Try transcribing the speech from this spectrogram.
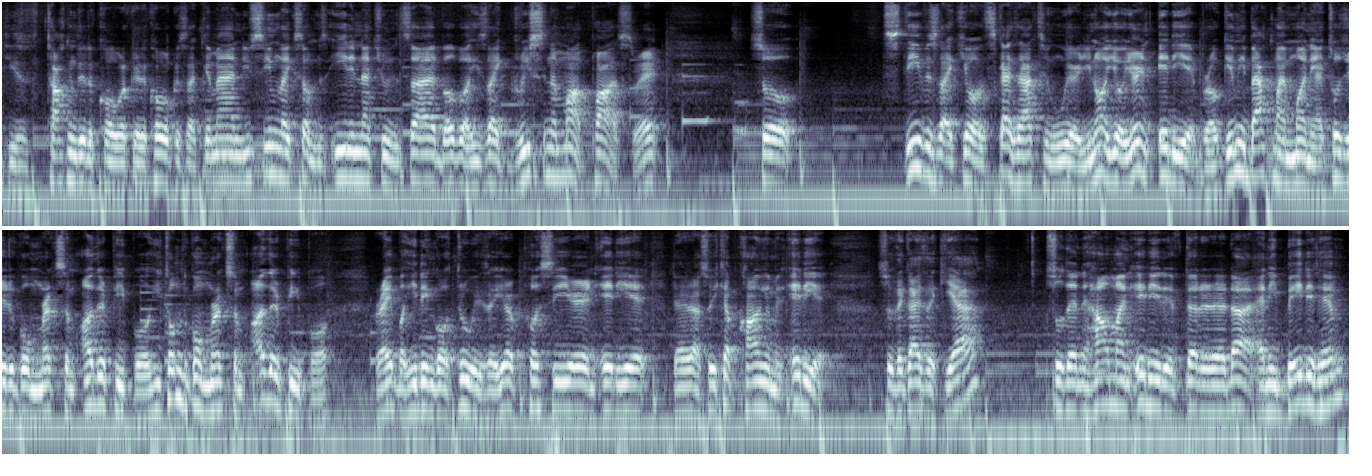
He's talking to the coworker. The coworker's like, "Hey man, you seem like something's eating at you inside." Blah blah. He's like greasing him up. Pause. Right. So Steve is like, "Yo, this guy's acting weird. You know, yo, you're an idiot, bro. Give me back my money. I told you to go murk some other people. He told him to go murk some other people." Right, but he didn't go through. He's like, "You're a pussy. You're an idiot." Da, da, da. So he kept calling him an idiot. So the guy's like, "Yeah, so then how am I an idiot if da da da da? And he baited him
